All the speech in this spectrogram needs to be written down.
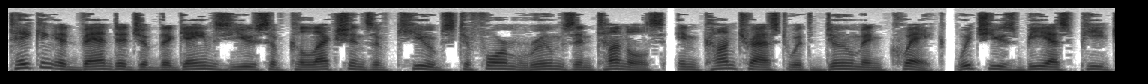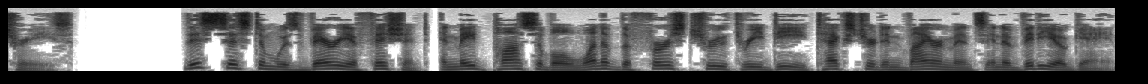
taking advantage of the game's use of collections of cubes to form rooms and tunnels, in contrast with Doom and Quake, which use BSP trees. This system was very efficient, and made possible one of the first true 3D textured environments in a video game.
